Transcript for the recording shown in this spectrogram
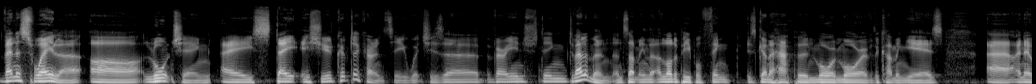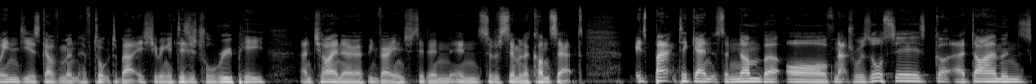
Venezuela are launching a state issued cryptocurrency, which is a very interesting development and something that a lot of people think is going to happen more and more over the coming years. Uh, I know India's government have talked about issuing a digital rupee, and China have been very interested in, in sort of similar concept. It's backed against a number of natural resources, got, uh, diamonds,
